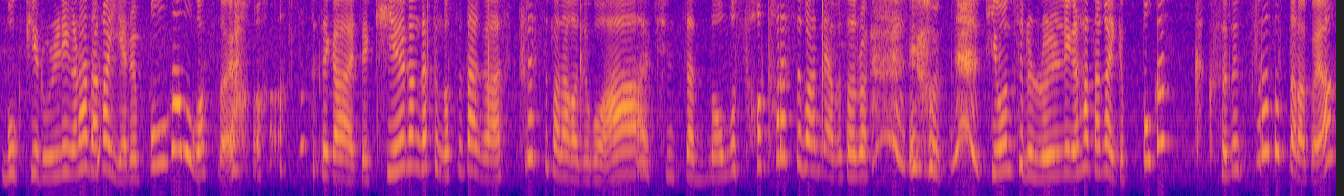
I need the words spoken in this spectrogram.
목 뒤에 롤링을 하다가 얘를 뽀개 먹었어요. 제가 이제 기획안 같은 거 쓰다가 스트레스 받아가지고 아 진짜 너무 스트레스 받네 하면서 이거 비원츠를 롤링을 하다가 이게 뽀각 하고서는 부러졌더라고요.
